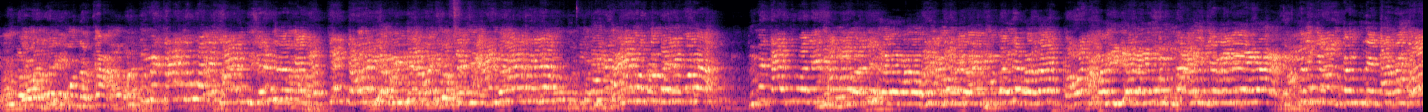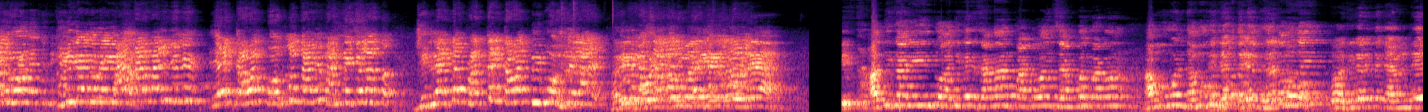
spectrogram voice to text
अंगावर फेकू नका. पण तुम्ही काय करू राहिले? काय दिसत नाही का? प्रत्येक गावात एवढी देवाची दिसत नाही. काय करू राहिले? काय होतं मला बोला. तुम्ही काय तुम्हाला हे सांगा मला? प्रत्येक गावात तुम्हाला बोला. गावात आम्ही गेलो नाही. आम्ही गेलो नाही. आम्ही गेलो नाही. तुम्ही काय करू राहिले? काय कारवाई केली? एक गावात पोहोचलो तर आम्ही मान्य केलं होतं. जिल्ह्याच्या प्रत्येक गावात मी पोहोचलेला आहे तुम्ही कसं सांगता? अधिकारी तो अधिकारी सांगा पाठवा सॅम्पल पाठवा अमुक धमुक तो अधिकारी ते काय म्हणते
